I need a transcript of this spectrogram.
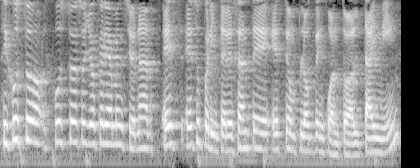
Sí, justo, justo eso yo quería mencionar. Es súper interesante este unplugged en cuanto al timing,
